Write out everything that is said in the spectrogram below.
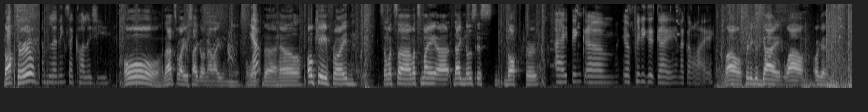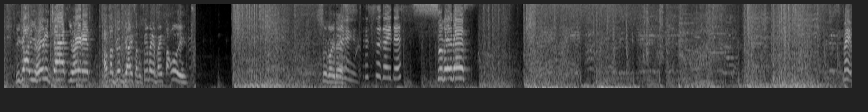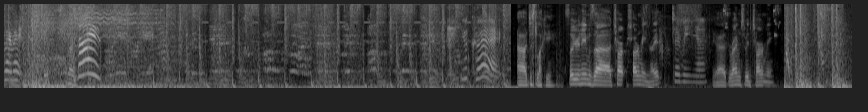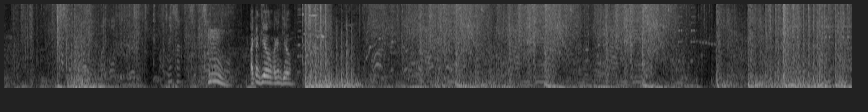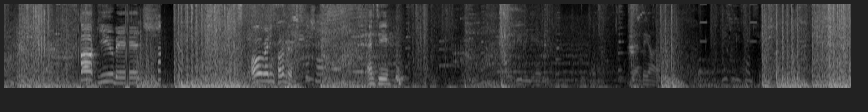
Doctor? I'm learning psychology. Oh, that's why you're psychoanalyzing me. What Yep. the hell? Okay, Freud. So what's uh what's my uh, diagnosis, doctor? I think um you're a pretty good guy, not gonna lie. Wow, pretty good guy. Wow. Okay. You got you heard it, chat. You heard it. I'm a good guy. Sabi ko may bait ako eh. Sugoy des. Sugay desu. Sugoy des. Right, right, right. Nice. Nice! You're correct. Uh, just lucky. So your name is uh Char- Charming, right? Jermaine, yeah. Yeah, it rhymes with charming. Nice one. I can kill. I can kill. Fuck you, bitch. Already in front of him. NT.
